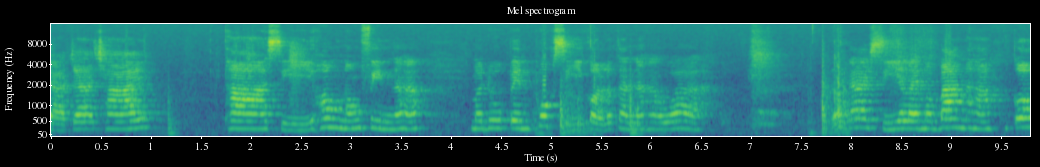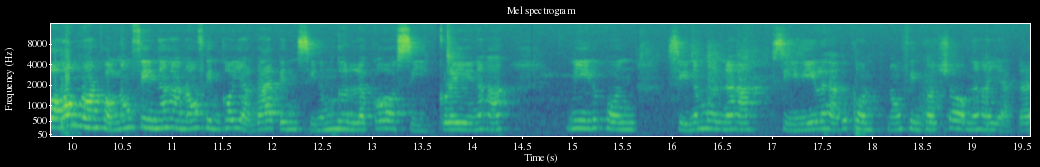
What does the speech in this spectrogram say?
จ๋าจะใช้ทาสีห้องน้องฟินนะคะ มาดูเป็นพวกสีก่อนแล้วกันนะคะว่า เราได้สีอะไรมาบ้างนะคะ ก็ห้องนอนของน้องฟินนะคะ น้องฟินเขาอยากได้เป็นสีน้ำเงินแล้วก็สีเกรย์นะคะ นี่ทุกคนสีน้ำเงินนะคะ สีนี้เลยค่ะ ทุกคนน้องฟินเขาชอบนะคะ อยากได้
